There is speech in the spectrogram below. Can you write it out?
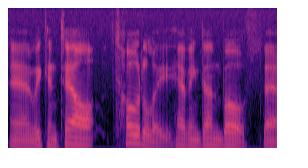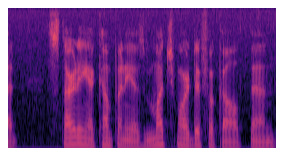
and we can tell totally, having done both, that starting a company is much more difficult than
